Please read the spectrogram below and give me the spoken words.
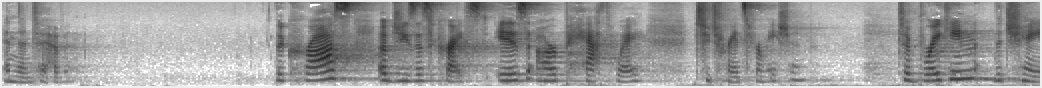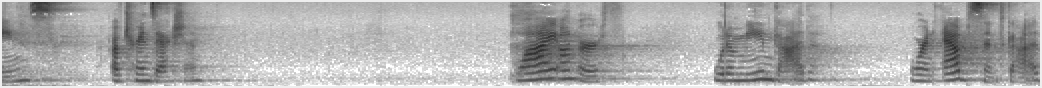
and then to heaven. The cross of Jesus Christ is our pathway to transformation, to breaking the chains of transaction. Why on earth would a mean God or an absent God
